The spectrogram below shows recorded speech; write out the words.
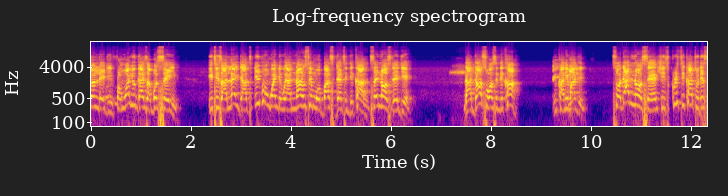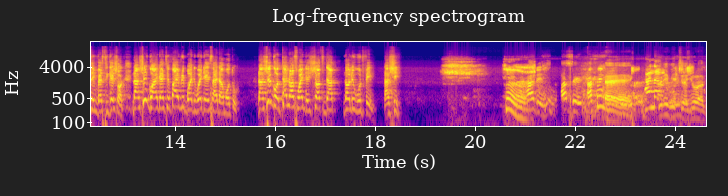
Iron Lady, from what you guys are both saying, it is alleged that even when they were announcing Mohbad's death in the car, say nurse dead there. That nurse was in the car. You can imagine. So that nurse eh, she's critical to this investigation. Now she go identify everybody where they inside her motor. Now she go tell us why they shot that Nollywood film. Now she. hmm. Adi, Adi, I think Eh, And uh, Good evening to you. Good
